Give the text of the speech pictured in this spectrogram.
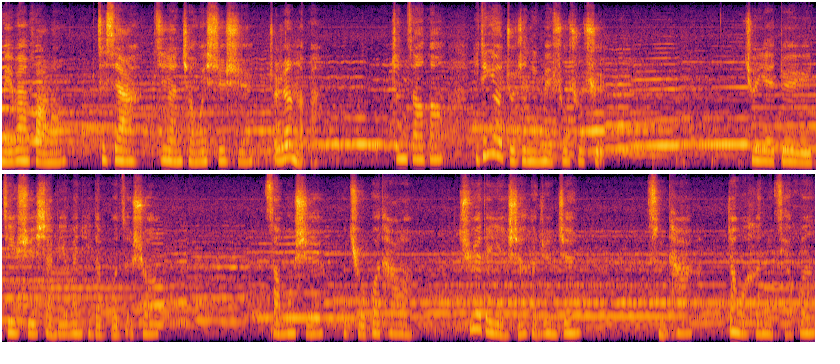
没办法了，这下既然成为事实，就认了吧。真糟糕，一定要阻止林美说出去。秋叶对于继续闪避问题的博子说：“扫墓时我求过他了。”秋叶的眼神很认真，请他让我和你结婚。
